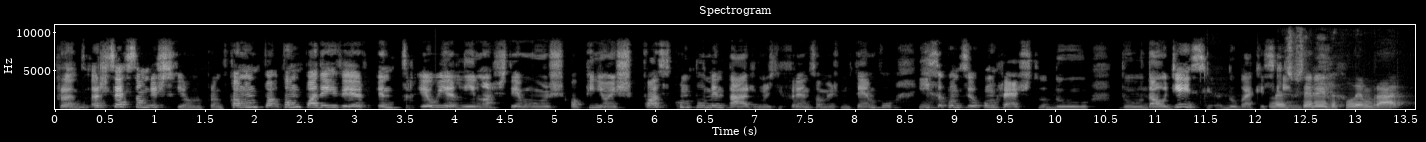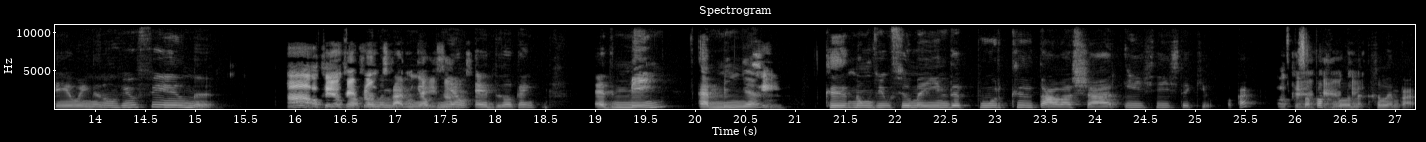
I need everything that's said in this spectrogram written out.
Pronto, a recepção deste filme. Pronto, como, como podem ver, entre eu e a Lili, nós temos opiniões quase complementares, mas diferentes ao mesmo tempo, e isso aconteceu com o resto do, do da audiência do Black Skin. Mas gostaria de relembrar, eu ainda não vi o filme. Ah, ok, ok, Só pronto. lembrar, minha okay, opinião exato. é de alguém, é de mim, a minha, Sim. que não viu o filme ainda porque estava a achar isto, isto, aquilo, ok? Ok, Só okay, para relembrar.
